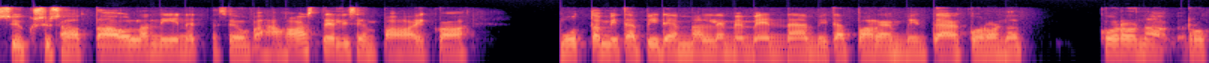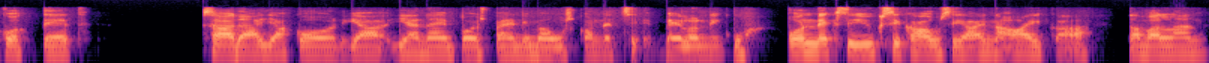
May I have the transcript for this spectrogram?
syksy saattaa olla niin, että se on vähän haasteellisempaa aikaa, mutta mitä pidemmälle me mennään, mitä paremmin tämä korona, koronarokotteet saadaan jakoon ja, ja näin poispäin, niin mä uskon, että meillä on niin kuin onneksi yksi kausi aina aikaa tavallaan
